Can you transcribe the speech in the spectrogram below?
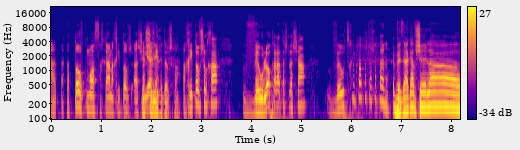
אתה טוב כמו השחקן הכי טוב, השני השני הכי טוב שלך. הכי טוב שלך, והוא לא קלט את השלשה, והוא צריך לקלוט את השלשות האלה. וזה אגב שאלה,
